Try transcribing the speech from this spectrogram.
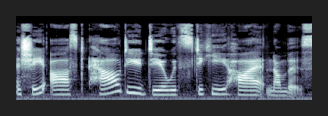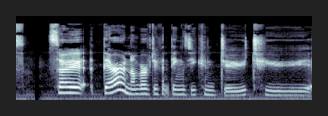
and she asked, How do you deal with sticky high numbers? So, there are a number of different things you can do to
